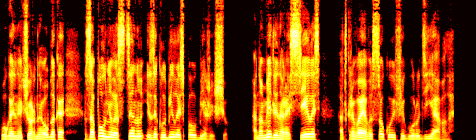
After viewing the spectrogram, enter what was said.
Угольно-черное облако заполнило сцену и заклубилось по убежищу. Оно медленно рассеялось, открывая высокую фигуру дьявола.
